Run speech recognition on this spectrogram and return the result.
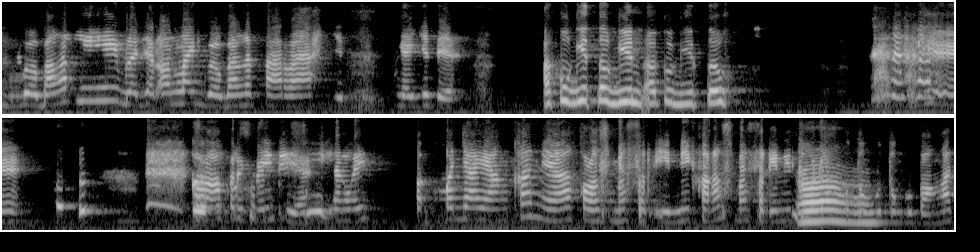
ih gue banget nih belajar online gue banget parah gitu, nggak gitu ya? Aku gitu, Gin. Aku gitu. Kalau aku sendiri ya, sih yang lain menyayangkan ya kalau semester ini karena semester ini tuh Oh. udah aku tunggu-tunggu banget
